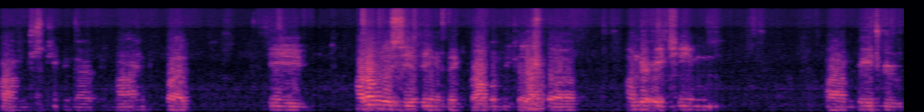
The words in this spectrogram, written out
um, just keeping that in mind, but the, I don't really see it being a big problem because the under eighteen um, age group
